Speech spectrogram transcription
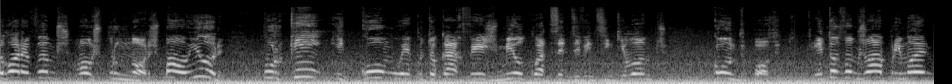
Agora vamos aos pormenores. Oh, Yuri, porquê e como é que o teu carro fez 1425 km com depósito? Então vamos lá primeiro,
